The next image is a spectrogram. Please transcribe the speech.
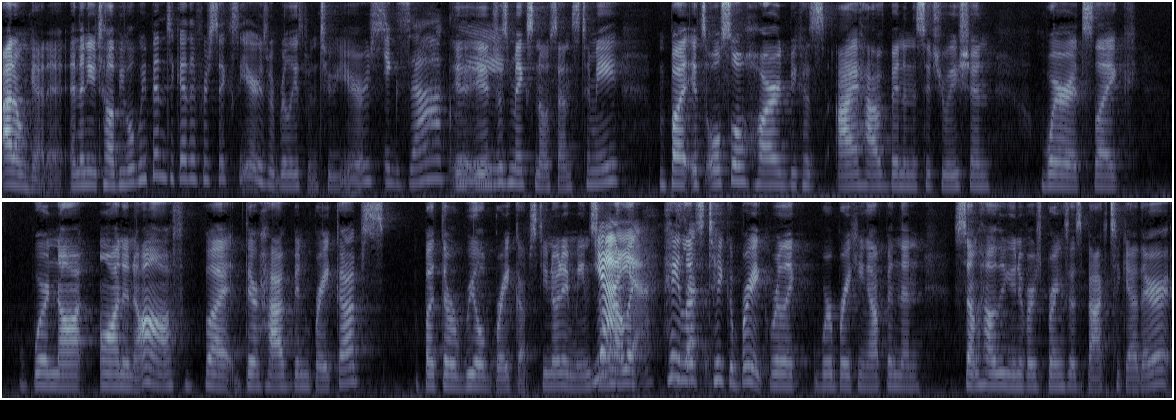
I don't get it. And then you tell people we've been together for six years, but really it's been two years. Exactly. It, it, just makes no sense to me. But it's also hard because I have been in the situation where it's like we're not on and off, but there have been breakups, but they're real breakups. Do you know what I mean? So yeah, we're not yeah, like, hey, exactly. let's take a break. We're like, we're breaking up, and then somehow the universe brings us back together.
